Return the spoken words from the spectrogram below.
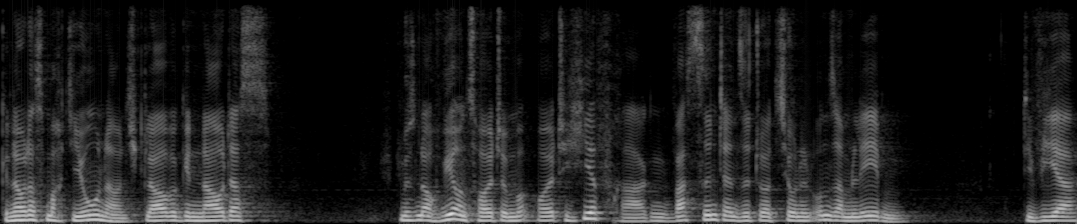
Genau das macht Jona und ich glaube, genau das müssen auch wir uns heute, heute hier fragen, was sind denn Situationen in unserem Leben, die wir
